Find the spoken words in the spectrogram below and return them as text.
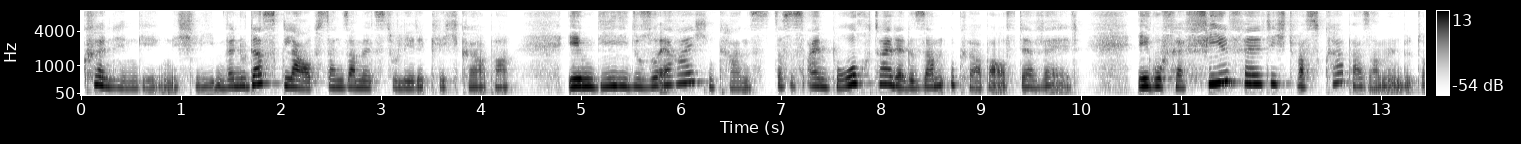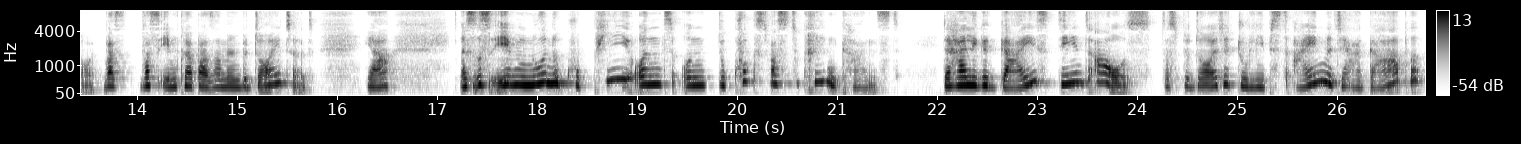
können hingegen nicht lieben. Wenn du das glaubst, dann sammelst du lediglich Körper. Eben die, die du so erreichen kannst. Das ist ein Bruchteil der gesamten Körper auf der Welt. Ego vervielfältigt, was Körpersammeln bedeutet, was, was eben Körpersammeln bedeutet. Ja, es ist eben nur eine Kopie und, und du guckst, was du kriegen kannst. Der Heilige Geist dehnt aus. Das bedeutet, du liebst ein mit der Agape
